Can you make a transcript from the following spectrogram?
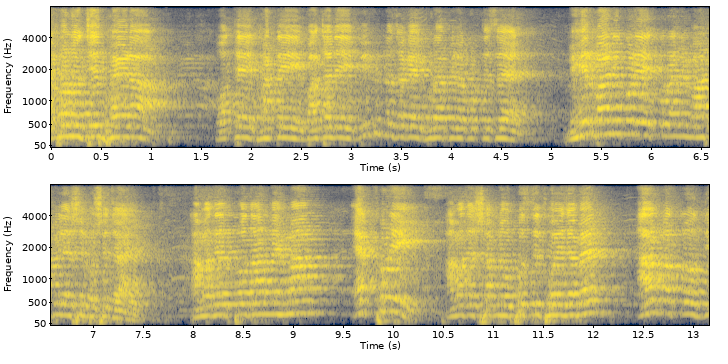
এখনও যে ভাইরা পথে, ঘাটে, বাজারে বিভিন্ন জায়গায় ঘোরাফেরা করতেছেন, মেহেরবানি করে কোরআনের মাহফিলে এসে বসে যায়। আমাদের প্রধান মেহমান এক্ষুনি আমাদের সামনে উপস্থিত হয়ে যাবেন। আর মাত্র দু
